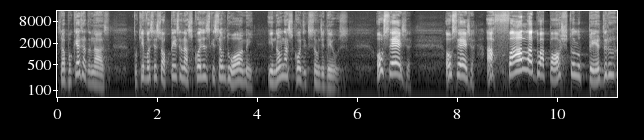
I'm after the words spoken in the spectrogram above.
Sabe por que, Satanás? Porque você só pensa nas coisas que são do homem e não nas coisas que são de Deus. Ou seja, ou seja, a fala do apóstolo Pedro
